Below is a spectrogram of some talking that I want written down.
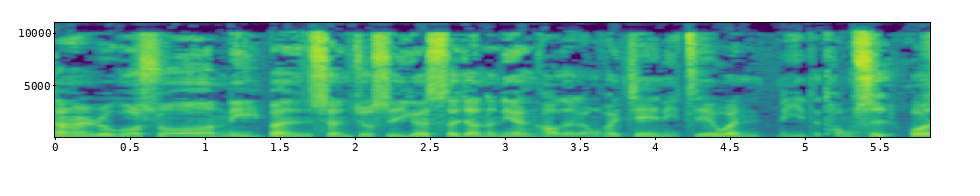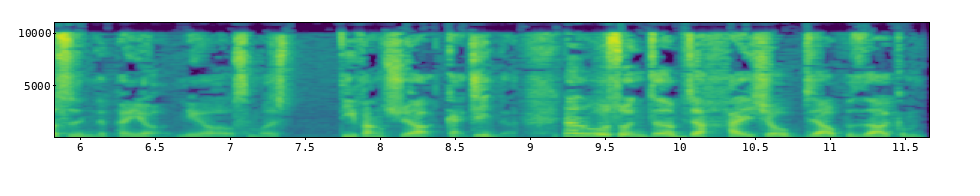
当然，如果说你本身就是一个社交能力很好的人，我会建议你直接问你的同事或者是你的朋友，你有什么地方需要改进的。那如果说你真的比较害羞，比较不知道怎么。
